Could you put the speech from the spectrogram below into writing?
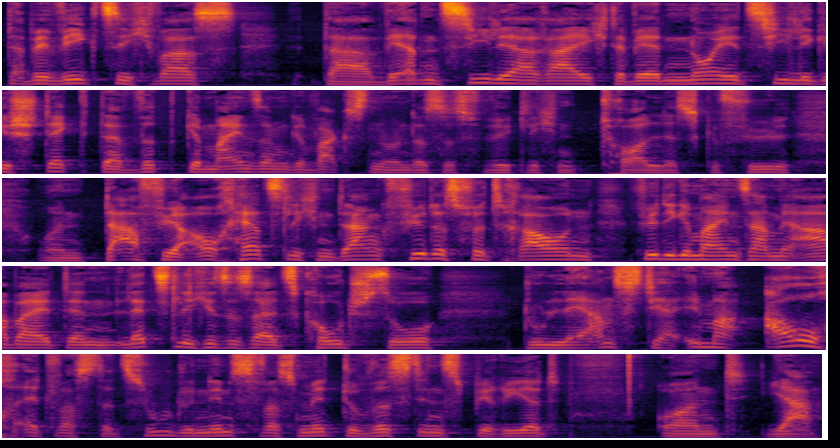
da bewegt sich was, da werden Ziele erreicht, da werden neue Ziele gesteckt, da wird gemeinsam gewachsen und das ist wirklich ein tolles Gefühl. Und dafür auch herzlichen Dank für das Vertrauen, für die gemeinsame Arbeit, denn letztlich ist es als Coach so, du lernst ja immer auch etwas dazu, du nimmst was mit, du wirst inspiriert und ja,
